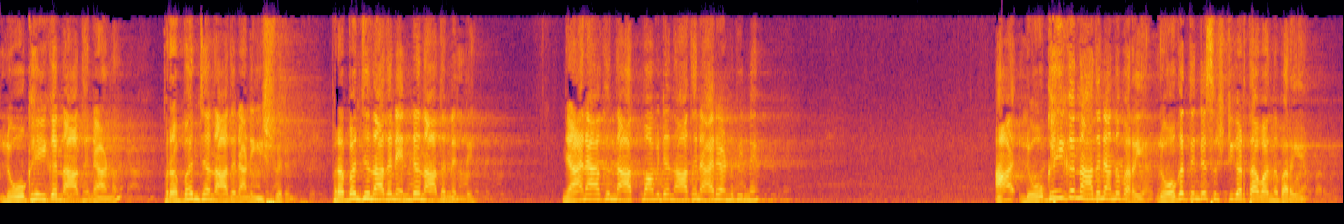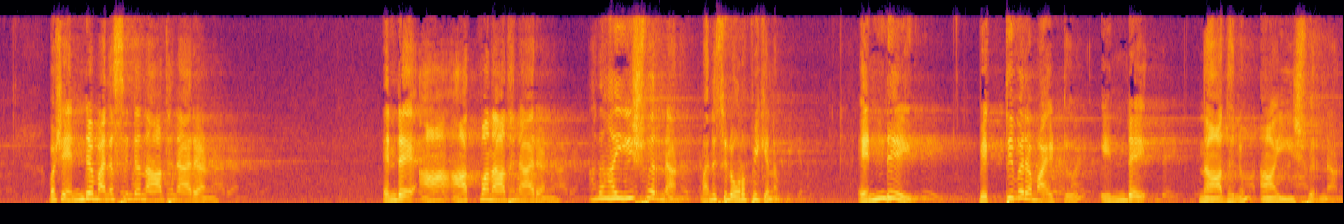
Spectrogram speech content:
ലോകൈക നാഥനാണ് പ്രപഞ്ചനാഥനാണ് ഈശ്വരൻ. പ്രപഞ്ചനാഥൻ എന്റെ നാഥനല്ലേ? ഞാനാകുന്ന ആത്മാവിന്റെ നാഥൻ ആരാണ് പിന്നെ? ആ ലോകൈക നാഥനാന്ന് പറയാം. ലോകത്തിന്റെ സൃഷ്ടികർത്താവാന്ന് പറയാം. പക്ഷെ എന്റെ മനസ്സിന്റെ നാഥൻ ആരാണ്? എന്റെ ആ ആത്മനാഥൻ ആരാണ്? അത് ആ ഈശ്വരനാണ്. മനസ്സിൽ ഉറപ്പിക്കണം. എന്റെയും വ്യക്തിപരമായിട്ട് എന്റെ നാഥനും ആ ഈശ്വരനാണ്.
